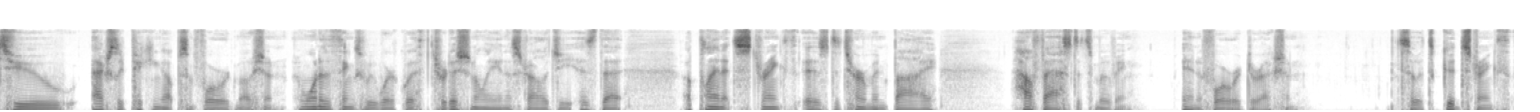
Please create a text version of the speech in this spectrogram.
to actually picking up some forward motion. And one of the things we work with traditionally in astrology is that a planet's strength is determined by how fast it's moving in a forward direction. So its good strength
